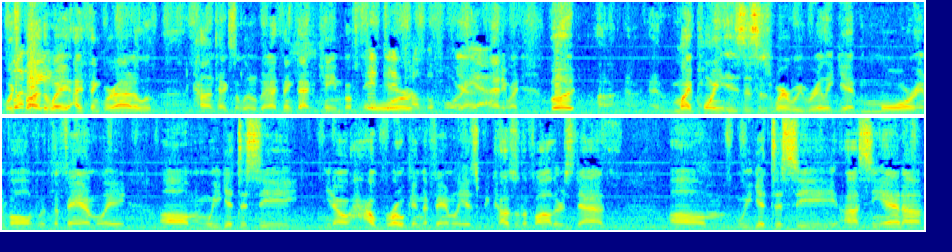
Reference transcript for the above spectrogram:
Which, But by the way, I think we're out of context a little bit. I think that came before. It did come before, yeah. Anyway, but uh, my point is, this is where we really get more involved with the family. Um, we get to see, you know, how broken the family is because of the father's death. Um, we get to see uh, Sienna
